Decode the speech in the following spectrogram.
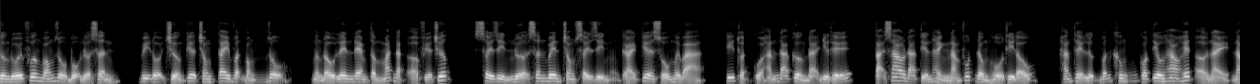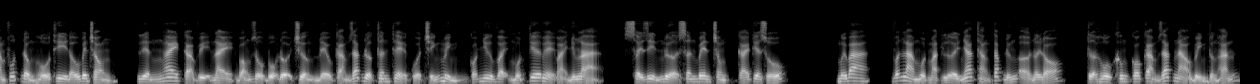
thường đối phương bóng rổ bộ nửa sân vị đội trưởng kia trong tay vận bóng rổ ngẩng đầu lên đem tầm mắt đặt ở phía trước xây dìn nửa sân bên trong xây dìn cái kia số mười ba kỹ thuật của hắn đã cường đại như thế tại sao đã tiến hành năm phút đồng hồ thi đấu hắn thể lực vẫn không có tiêu hao hết ở này năm phút đồng hồ thi đấu bên trong liền ngay cả vị này bóng rổ bộ đội trưởng đều cảm giác được thân thể của chính mình có như vậy một tia hề vải như là xây dìn nửa sân bên trong cái tia số 13, vẫn là một mặt lười nhác thẳng tắp đứng ở nơi đó tựa hồ không có cảm giác nào bình thường hắn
